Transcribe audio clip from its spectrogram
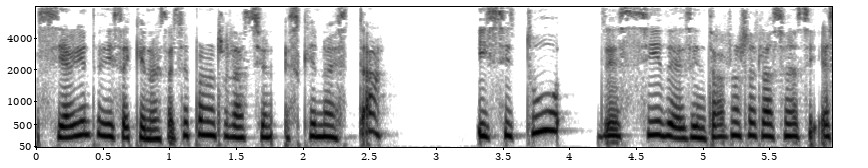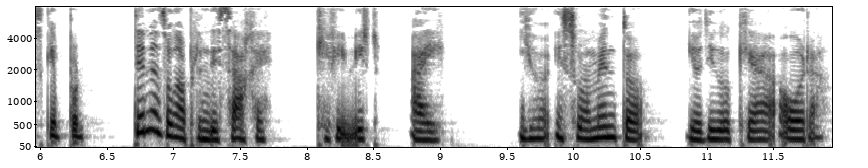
si alguien te dice que no estás para una relación, es que no está. Y si tú decides entrar en una relación así, es que tienes un aprendizaje que vivir ahí. Yo en su momento, yo digo que ahora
